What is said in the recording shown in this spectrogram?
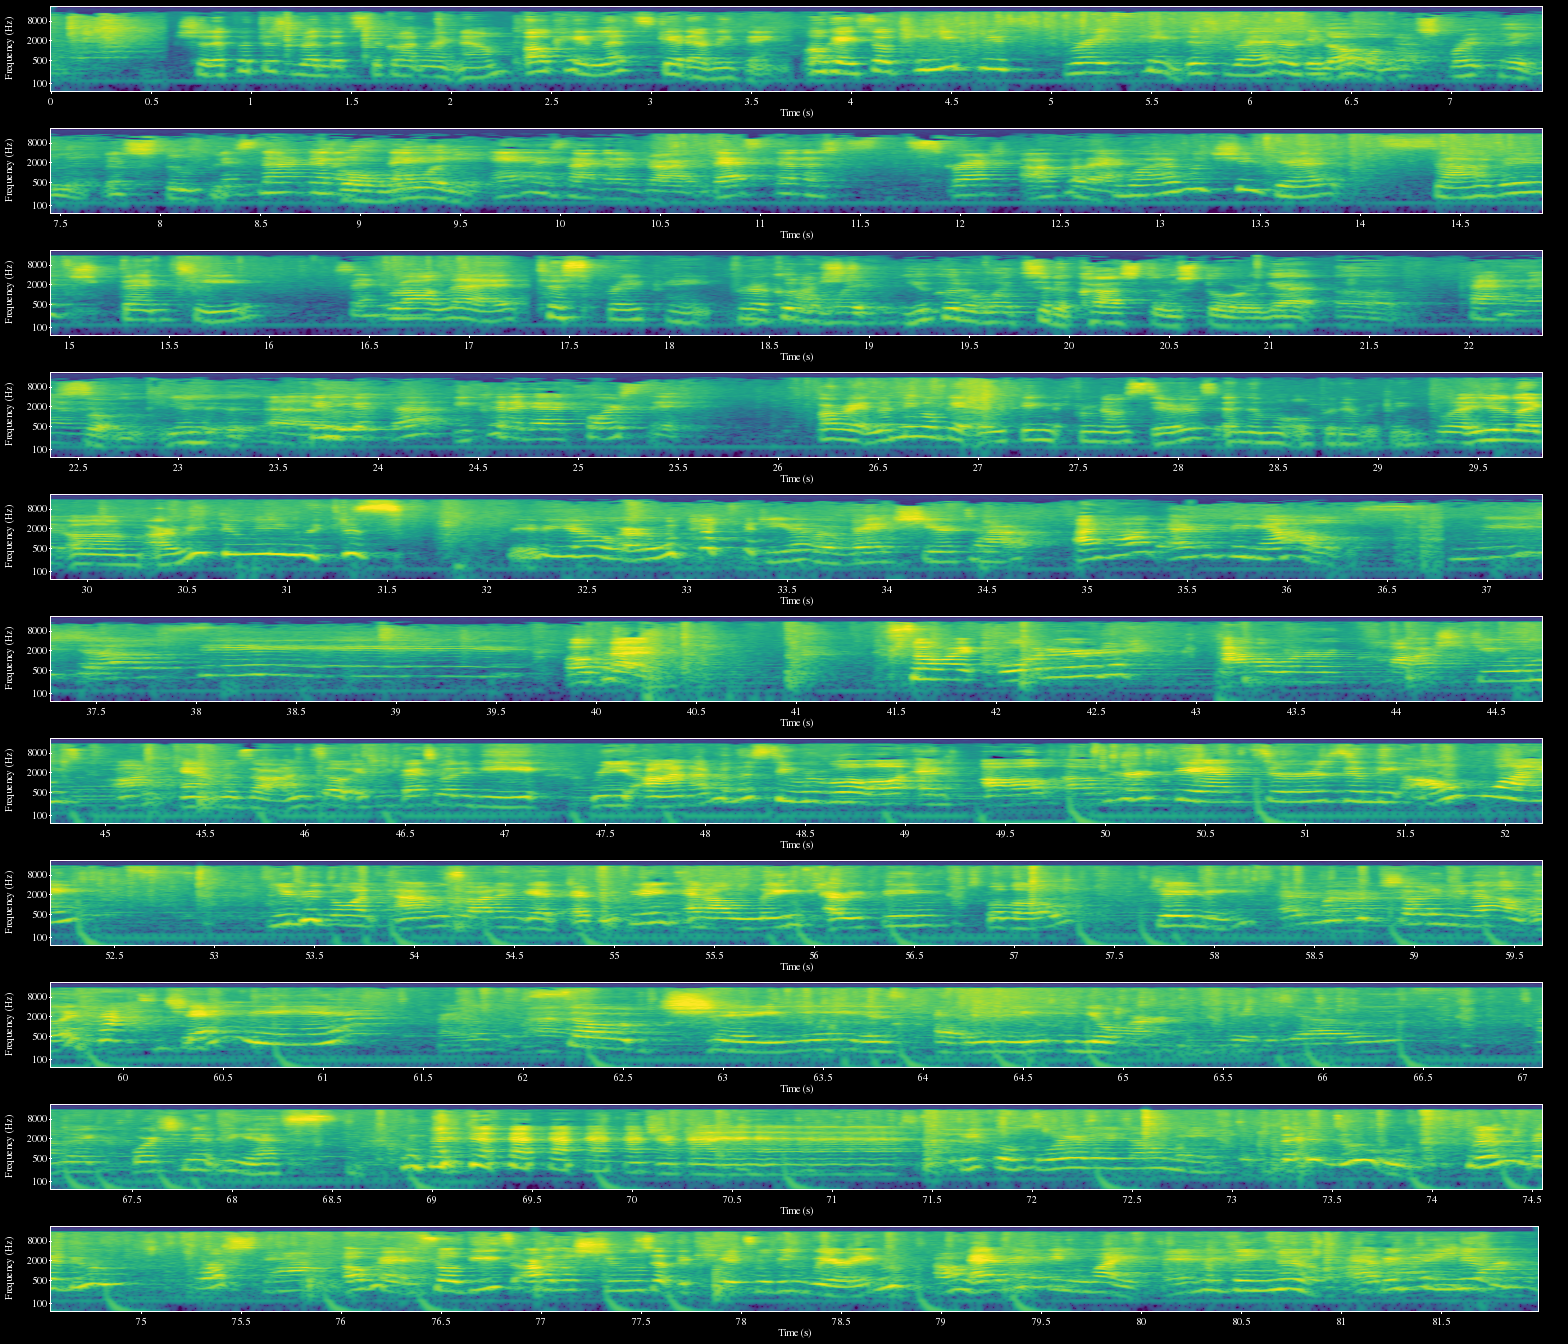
Should I put this red lipstick on right now? Okay, let's get everything. Okay, so can you please spray paint this red or get No, I'm not spray painting it. That's stupid. It's not gonna, It's gonna stay ruin it. and it's not gonna dry. That's gonna scratch off of that. Why would she get Savage Fenty Send bralette to spray paint for a costume? went. You could have went to the costume store and got uh patent leather. something. Yeah. Can you get that? You could have got a corset. All right, let me go get everything from downstairs and then we'll open everything. Well, you're like, um, are we doing this? video or what? Do you have a red sheer top? I have everything else. We shall see. Okay. So I ordered our costumes on Amazon. So if you guys want to be Rihanna for the Super Bowl and all of her dancers in the all white, you can go on Amazon and get everything and I'll link everything below. Jamie, everyone keeps shouting you out. They're like, ha, Jamie. Right, look at that. So Jamie is editing your videos. I'm like, fortunately, yes. People swear they know me. they do. They do. What's that? Okay, so these are the shoes that the kids will be wearing. Oh. Everything white. Everything new. Everything new.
